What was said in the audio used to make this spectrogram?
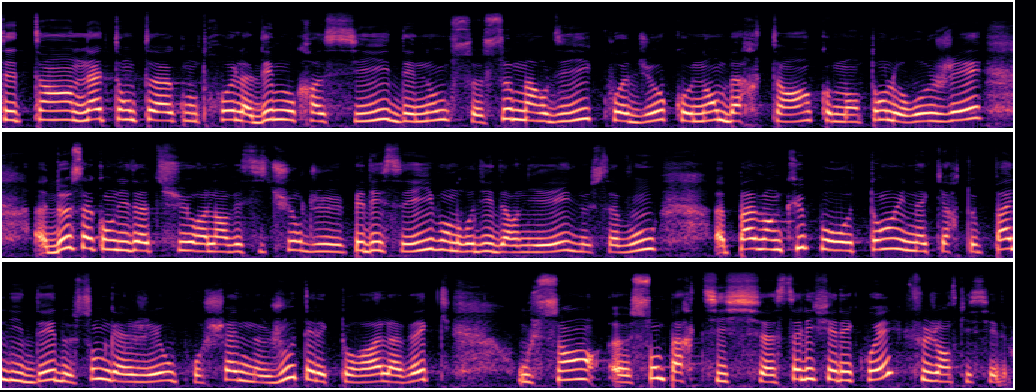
c'est un attentat contre la démocratie, dénonce ce mardi Quadio Conan-Bertin, commentant le rejet de sa candidature à l'investiture du PDCI vendredi dernier. Il ne s'avoue pas vaincu pour autant, il n'écarte pas l'idée de s'engager aux prochaines joutes électorales avec ou sans euh, son parti. Salif Yadekwe, Fulgence Kissiedou.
